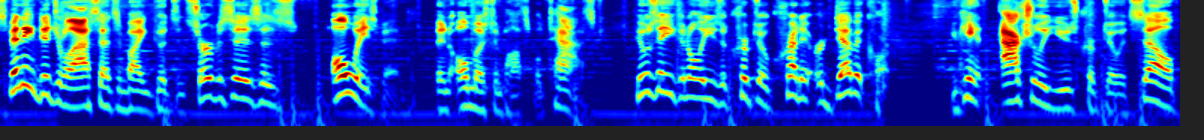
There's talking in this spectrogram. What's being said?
Spending digital assets and buying goods and services has always been an almost impossible task. People say you can only use a crypto credit or debit card. You can't actually use crypto itself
